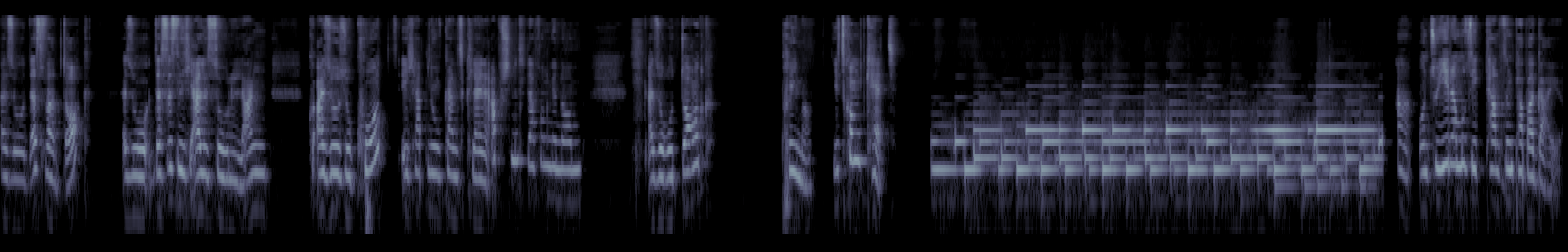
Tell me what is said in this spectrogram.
Also, das war Doc. Also, das ist nicht alles so lang, also so kurz. Ich habe nur ganz kleine Abschnitte davon genommen. Also Dog, prima. Jetzt kommt Cat. Ah, und zu jeder Musik tanzen Papageie.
